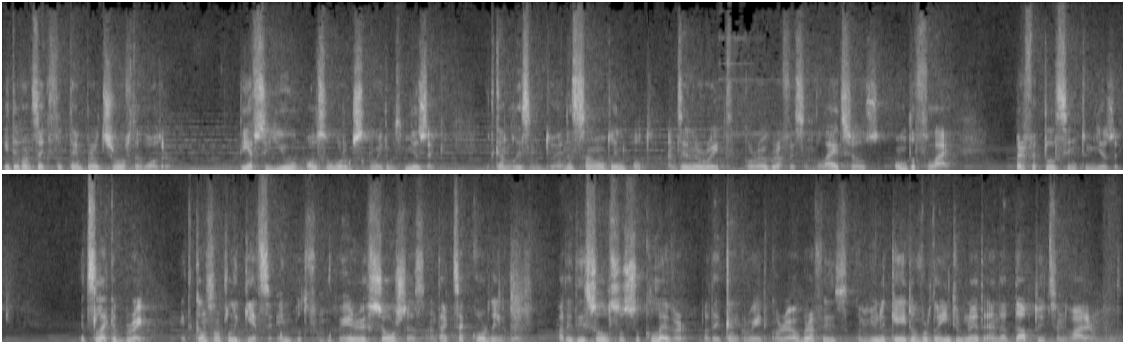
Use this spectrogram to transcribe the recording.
it even checks the temperature of the water. The FCU also works great with music. It can listen to any sound input and generate choreographies and light shows on the fly, perfectly synced to music. It's like a brain. It constantly gets input from various sources and acts accordingly, but it is also so clever that it can create choreographies, communicate over the internet and adapt to its environment.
